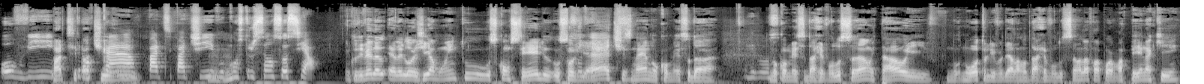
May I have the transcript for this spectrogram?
ouvir, participativo. trocar, participativo, uhum. construção social. Inclusive, ela, ela, elogia muito os conselhos, os sovietes, né, no começo da Revolução. no começo da revolução e tal, e no, no, outro livro dela, no da revolução, ela fala, pô, é uma pena que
